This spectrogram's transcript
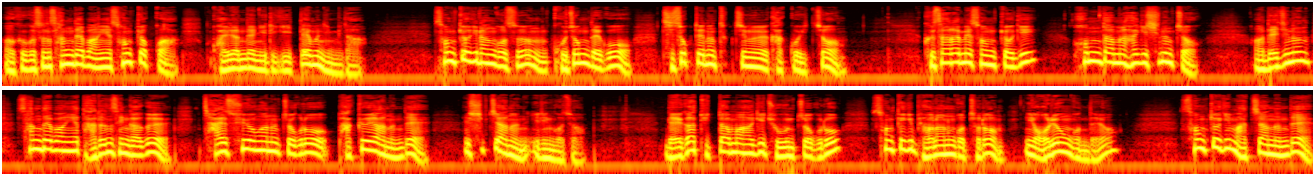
어, 그것은 상대방의 성격과 관련된 일이기 때문입니다. 성격이란 것은 고정되고 지속되는 특징을 갖고 있죠. 그 사람의 성격이 험담을 하기 싫은 쪽, 어, 내지는 상대방의 다른 생각을 잘 수용하는 쪽으로 바뀌어야 하는데 쉽지 않은 일인 거죠. 내가 뒷담화하기 좋은 쪽으로 성격이 변하는 것처럼 어려운 건데요. 성격이 맞지 않는데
